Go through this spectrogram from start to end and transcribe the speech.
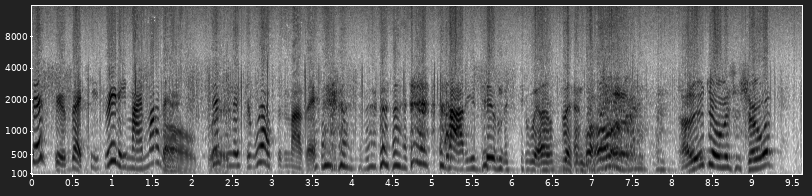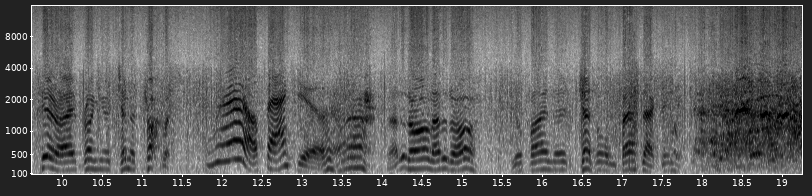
sister, but she's really my mother. Oh, this is Mr. Wilson, Mother. how do you do, Mr. Wilson? Oh, how do you do, Mrs. Sherwood? Here, I brought you a tin of chocolates. Well, thank you. Ah, not at all, not at all. You'll find they're gentle and fast acting.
